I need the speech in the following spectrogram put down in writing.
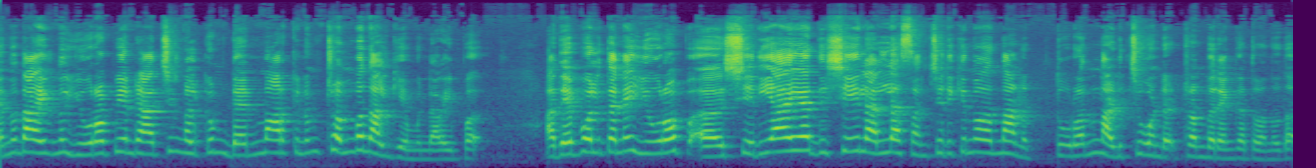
എന്നതായിരുന്നു യൂറോപ്യൻ രാജ്യങ്ങൾക്കും ഡെൻമാർക്കിനും ട്രംപ് നൽകിയ മുന്നറിയിപ്പ്. അതേപോലെ തന്നെ യൂറോപ്പ് ശരിയായ ദിശയിലല്ല സഞ്ചരിക്കുന്നതെന്നാണ് തുറന്നടിച്ചുകൊണ്ട് ട്രംപ് രംഗത്ത് വന്നത്.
